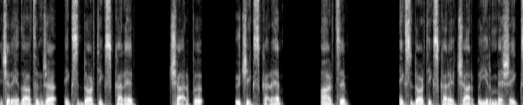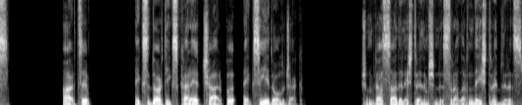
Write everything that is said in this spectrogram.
İçeriye dağıtınca eksi 4x kare çarpı 3x kare artı eksi 4x kare çarpı 25x artı eksi 4x kare çarpı eksi 7 olacak. Şunu biraz sadeleştirelim şimdi, sıralarını değiştirebiliriz.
